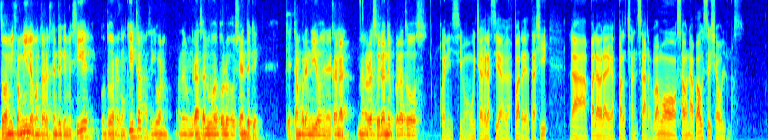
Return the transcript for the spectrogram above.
toda mi familia, con toda la gente que me sigue, con toda Reconquista. Así que bueno, mandar un gran saludo a todos los oyentes que, que están prendidos en el canal. Un abrazo grande para todos. Buenísimo, muchas gracias Gaspar. Hasta allí la palabra de Gaspar Chanzar. Vamos a una pausa y ya volvemos.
